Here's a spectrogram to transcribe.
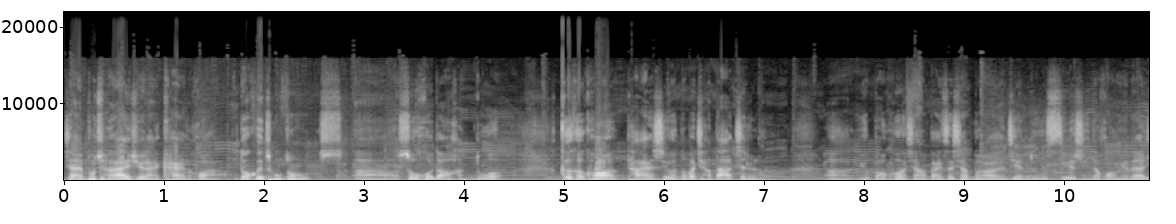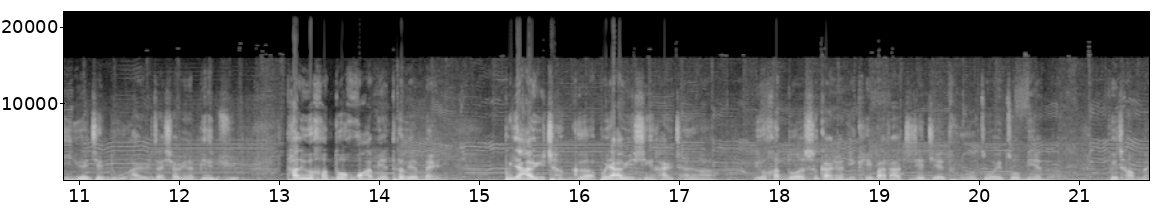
这样一部纯爱剧来看的话，都会从中啊收获到很多。更何况它还是有那么强大阵容啊，又包括像《白色相本二》的监督、《四月是你的谎言》的音乐监督，还有《日在校园》的编剧，它都有很多画面特别美，不亚于《成歌》，不亚于《新海诚》啊。有很多是感觉你可以把它直接截图作为桌面的，非常美。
